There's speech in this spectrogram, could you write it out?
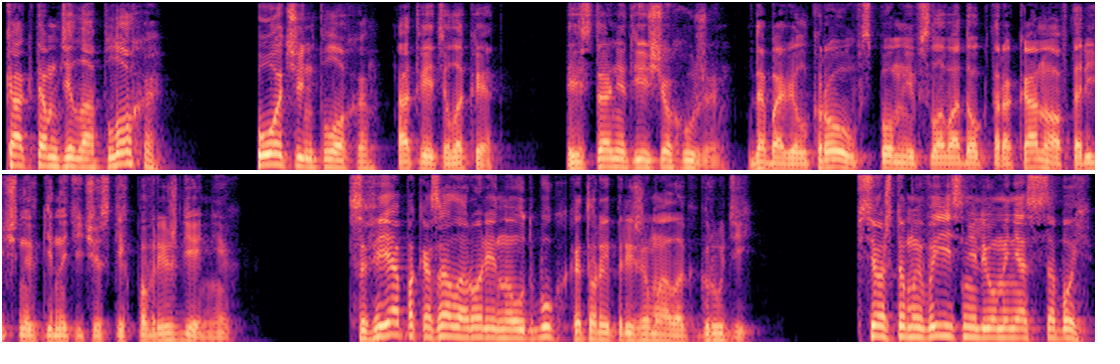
«Как там дела? Плохо?» «Очень плохо», — ответила Кэт. «И станет еще хуже», — добавил Кроу, вспомнив слова доктора Кану о вторичных генетических повреждениях. София показала Рори ноутбук, который прижимала к груди. «Все, что мы выяснили, у меня с собой».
